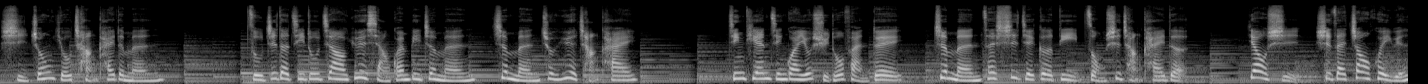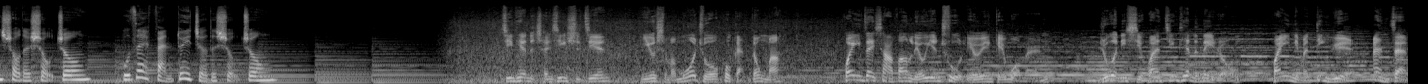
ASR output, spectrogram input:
始终有敞开的门。组织的基督教越想关闭这门，这门就越敞开。今天尽管有许多反对，这门在世界各地总是敞开的。钥匙是在召会元首的手中，不在反对者的手中。今天的晨兴时间，你有什么摸着或感动吗？欢迎在下方留言处留言给我们。如果你喜欢今天的内容，欢迎你们订阅、按赞，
